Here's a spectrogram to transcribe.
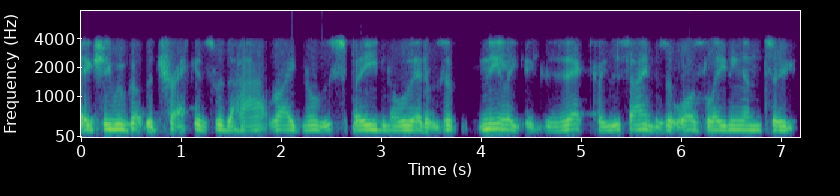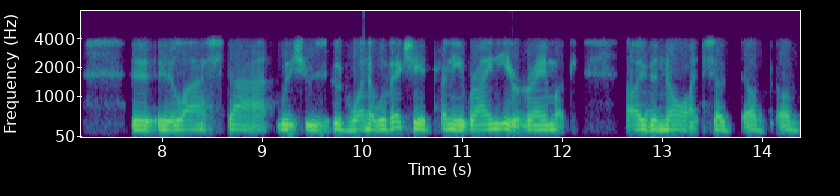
actually. We've got the trackers with the heart rate and all the speed and all that. It was nearly exactly the same as it was leading into her, her last start, where she was a good winner. We've actually had plenty of rain here at Randwick overnight, so I'd, I'd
